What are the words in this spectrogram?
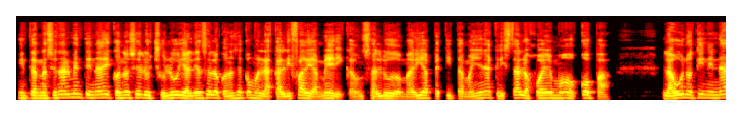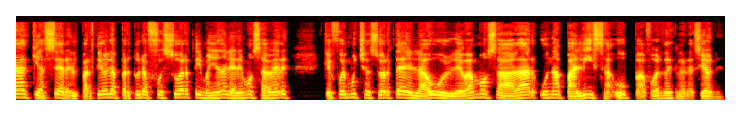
internacionalmente nadie conoce el Uchulú y Alianza lo conoce como la Califa de América. Un saludo, María Petita, mañana Cristal lo juega en modo Copa. La U no tiene nada que hacer, el partido de la apertura fue suerte y mañana le haremos saber que fue mucha suerte de la U. Le vamos a dar una paliza. Upa, fuertes declaraciones.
